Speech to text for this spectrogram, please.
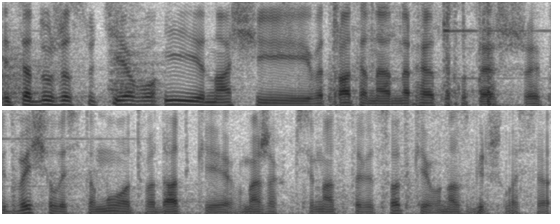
і це дуже суттєво. І наші витрати на енергетику теж підвищились, тому от видатки в межах 17% у нас збільшилася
